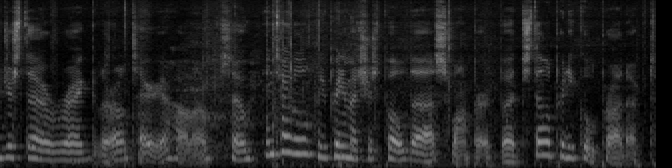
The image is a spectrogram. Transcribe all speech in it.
just a regular Altaria Holo. So, in total, we pretty much just pulled uh, Swampert, but still a pretty cool product.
